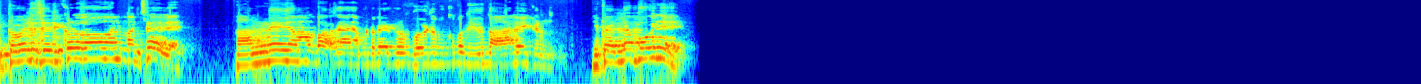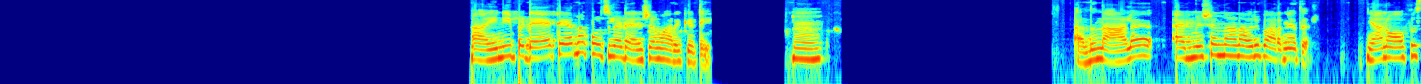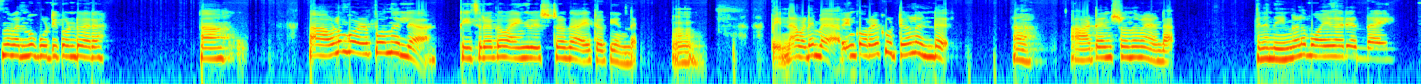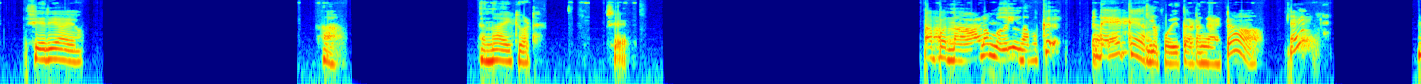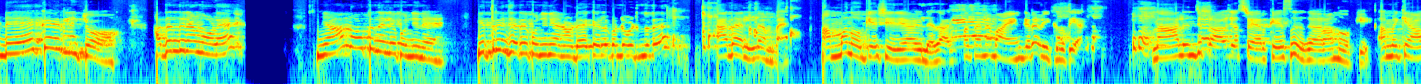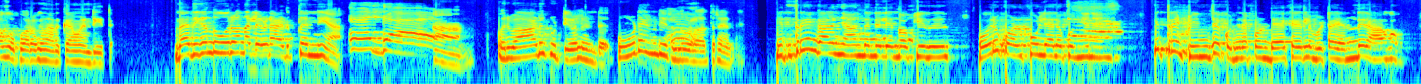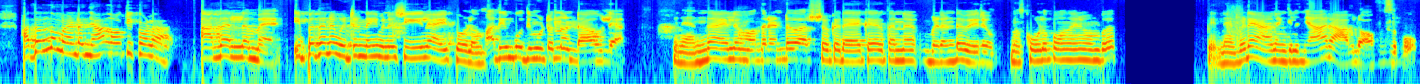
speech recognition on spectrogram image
ഇപ്പൊ വലിയ ശരിക്കുള്ള സ്വഭാവം മനസ്സിലായില്ലേ? അന്നേ ഞമ്മ പറഞ്ഞ നമ്മുടെ പേര് വീട് വെക്കുമ്പോ നീ ഒന്ന് ആലോചിക്കണം. ഇപ്പൊ എല്ലാം പോയില്ലേ? ആ ഇനിയിപ്പൊ ഡേ കെയറിനെ കുറിച്ചുള്ള ടെൻഷൻ മാറിക്കിട്ടി. അത് നാളെ അഡ്മിഷൻ എന്നാണ് അവർ പറഞ്ഞത്. ഞാൻ ഓഫീസിൽ നിന്ന് വരുമ്പോ കൂട്ടിക്കൊണ്ടുവരാം. ആ. ആ അവളും കുഴപ്പമൊന്നുമില്ല. ടീച്ചറൊക്കെ ഭയങ്കര ഇഷ്ടമൊക്കെ ആയിട്ടൊക്കെ ഉണ്ട്. പിന്നെ അവിടെ വേറെയും കുറെ കുട്ടികളുണ്ട്. ആ ആ ടെൻഷനൊന്നും വേണ്ട. പിന്നെ നിങ്ങൾ പോയ കാര്യം എന്തായി? ശരിയായോ? ആ. എന്നാ ആയിക്കോട്ടെ. ശരി. അപ്പൊ നാളെ മുതൽ നമുക്ക് ഡേ കെയറിൽ പോയി തുടങ്ങാം കേട്ടോ. ഏ? ഡേ കെയറിലേക്കോ? അതെന്തിനാ മോളെ? ഞാൻ നോക്കുന്നില്ലേ കുഞ്ഞിനെ? ഇത്രയും ചെറിയ കുഞ്ഞിനെയാണോ ഡേ കെയറിൽ കൊണ്ടുവിടുന്നത് അതല്ല അമ്മ. അമ്മ നോക്കിയാൽ ശരിയാവില്ല. അത് ഇപ്പൊ തന്നെ ഭയങ്കര വികൃതിയാണ് നാലഞ്ച് പ്രാവശ്യം സ്റ്റെയർ കേസ് കയറാൻ നോക്കി. അമ്മയ്ക്ക് ആകോ പുറകെ നടക്കാൻ വേണ്ടിയിട്ട്. ഇത് അധികം ദൂരമൊന്നല്ല ഇവിടെ അടുത്ത് തന്നെയാ. ആ ഒരുപാട് കുട്ടികളുണ്ട്. കൂടെ എങ്ങനെ ഇരുന്നോളൂ അത്ര തന്നെ ഇത്രയും കാലം ഞാൻ തന്നെയല്ലേ നോക്കിയത്? ഒരു കുഴപ്പമില്ലല്ലോ കുഞ്ഞിന്. ഇത്രയും പിഞ്ച കുഞ്ഞിനെ കൊണ്ട് ഡേ കെയറിൽ വിട്ടാൽ എന്തിനാകും? അതൊന്നും വേണ്ട ഞാൻ നോക്കിക്കോളാം. അതല്ലമ്മേ ഇപ്പൊ തന്നെ വിട്ടുണ്ടെങ്കിൽ പിന്നെ ശീലമായിക്കോളും അധികം ബുദ്ധിമുട്ടൊന്നും ഉണ്ടാവില്ല പിന്നെ എന്തായാലും ഒന്ന് രണ്ട് വർഷമൊക്കെ ഡേ കെയർ തന്നെ വിടേണ്ടി വരും. സ്കൂളിൽ പോകുന്നതിന് മുമ്പ്. പിന്നെ എവിടെയാണെങ്കിലും ഞാൻ രാവിലെ ഓഫീസിൽ പോകും.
